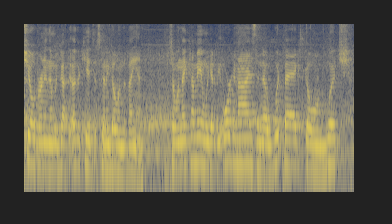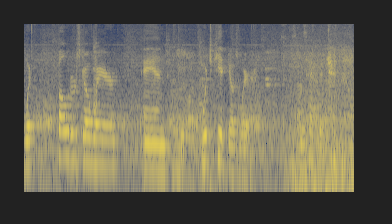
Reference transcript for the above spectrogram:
children, and then we've got the other kids that's gonna go in the van. So when they come in, we gotta be organized and know what bags go on which, what folders go where, and which kid goes where. So it's hectic.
